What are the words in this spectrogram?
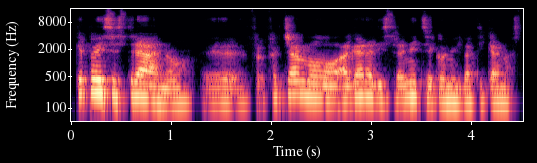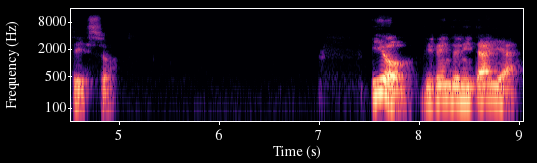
Che paese strano eh, facciamo a gara di stranezze con il vaticano stesso. Io vivendo in italia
